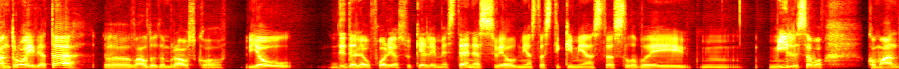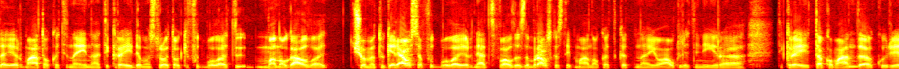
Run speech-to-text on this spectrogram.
antroji vieta uh, valdo Dambrausko jau didelę euforiją sukėlė mieste, nes vėl miestas tiki miestas, labai mm, myli savo komanda ir mato, kad jinai na, tikrai demonstruoja tokį futbolą, mano galva, šiuo metu geriausią futbolą ir net Valdas Dambrauskas taip mano, kad, kad na, jo auklėtiniai yra tikrai ta komanda, kuri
